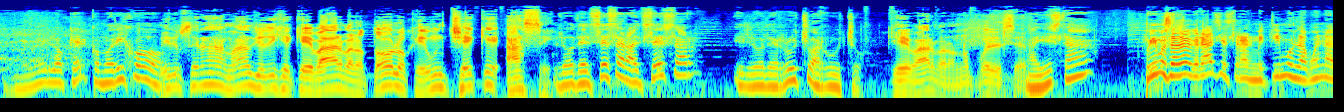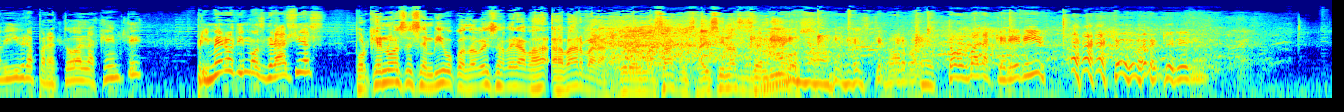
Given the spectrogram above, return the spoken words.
Lo que, como dijo, Mire usted nada más, yo dije, qué bárbaro, todo lo que un cheque hace. lo del César al César y lo de Rucho a Rucho. Qué bárbaro, no puede ser. Ahí está. Fuimos a dar gracias, transmitimos la buena vibra para toda la gente. Primero dimos gracias. ¿Por qué no haces en vivo cuando ves a ver a, Bá- a Bárbara de los masajes? Ahí sí no haces en Ay, vivos. no, es que bárbaro. Todos van a querer ir. Todos van a querer ir.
